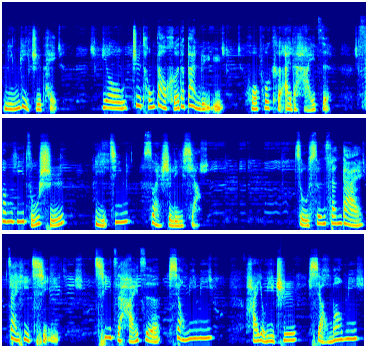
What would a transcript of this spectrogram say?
名利支配，有志同道合的伴侣，活泼可爱的孩子，丰衣足食，已经。”算是理想，祖孙三代在一起，妻子孩子笑眯眯，还有一只小猫咪，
